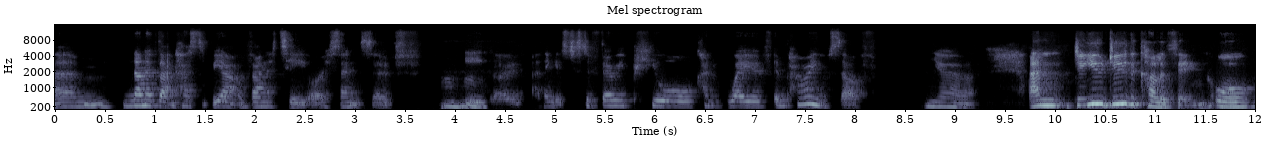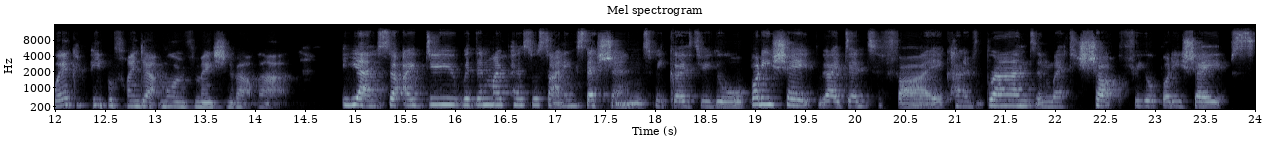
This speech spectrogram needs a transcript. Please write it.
um, none of that has to be out of vanity or a sense of mm-hmm. ego. I think it's just a very pure kind of way of empowering yourself. Yeah. And do you do the colour thing, or where could people find out more information about that? Yeah so i do within my personal styling sessions we go through your body shape we identify kind of brands and where to shop for your body shapes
